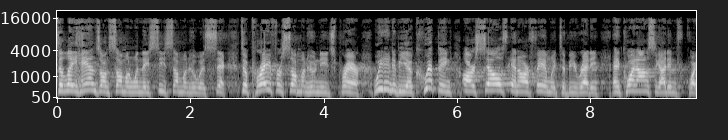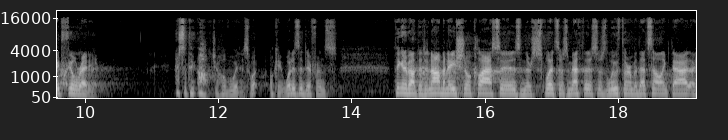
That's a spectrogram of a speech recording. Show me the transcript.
to lay hands on someone when they see someone who is sick, to pray for someone who needs prayer. We need to be equipping ourselves and our family to be ready. And quite honestly, I didn't quite feel ready. That's the thing. Oh, Jehovah Witness. What? Okay, what is the difference thinking about the denominational classes, and there's splits, there's Methodist, there's Lutheran, but that's not like that. I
